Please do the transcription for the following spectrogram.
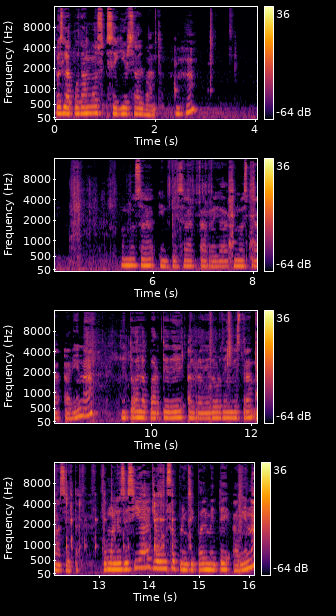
pues la podamos seguir salvando. Vamos a empezar a regar nuestra arena en toda la parte de alrededor de nuestra maceta. Como les decía, yo uso principalmente arena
